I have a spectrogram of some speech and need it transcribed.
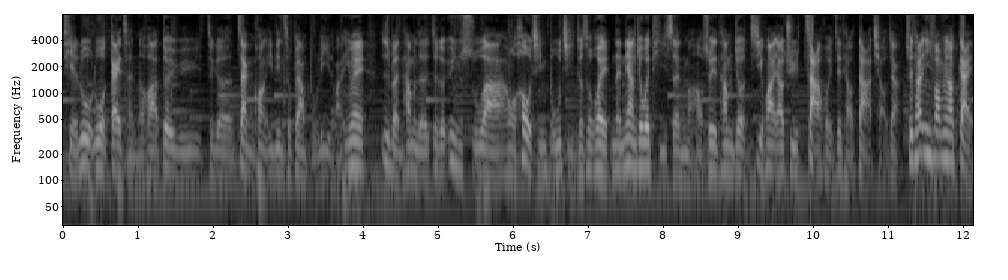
铁路如果盖成的话，对于这个战况一定是非常不利的嘛，因为日本他们的这个运输啊，然后后勤补给就是会能量就会提升嘛，哈，所以他们就计划要去炸毁这条大桥，这样，所以他一方面要盖，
